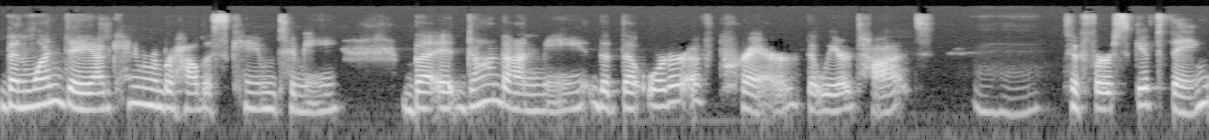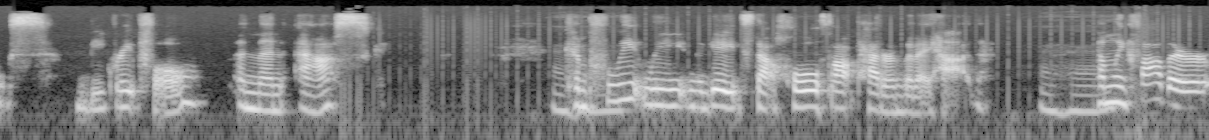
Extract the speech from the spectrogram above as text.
Then one day, I can't remember how this came to me, but it dawned on me that the order of prayer that we are taught mm-hmm. to first give thanks, be grateful, and then ask mm-hmm. completely negates that whole thought pattern that I had. Mm-hmm. Heavenly Father,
